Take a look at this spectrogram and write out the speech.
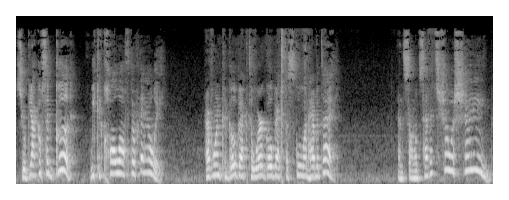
So Yaakov said, Good, we could call off the rally. Everyone could go back to work, go back to school, and have a day. And someone said, It's show a shame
